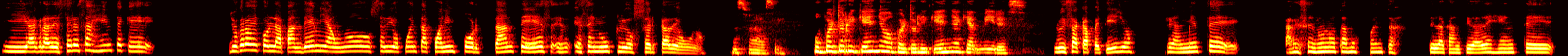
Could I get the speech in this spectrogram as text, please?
y agradecer a esa gente que yo creo que con la pandemia uno se dio cuenta cuán importante es ese núcleo cerca de uno. Eso es así. ¿Un puertorriqueño o puertorriqueña que admires? Luisa Capetillo. Realmente a veces no nos damos cuenta de la cantidad de gente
